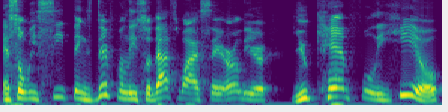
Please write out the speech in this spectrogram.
And so we see things differently. So that's why I say earlier, you can't fully heal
